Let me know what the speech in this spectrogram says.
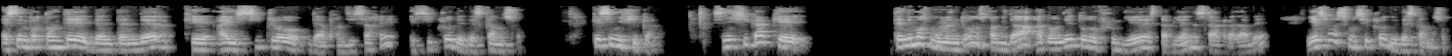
es importante de entender que hay ciclo de aprendizaje y ciclo de descanso. ¿Qué significa? Significa que tenemos momentos en nuestra vida a donde todo fluye, está bien, está agradable, y eso es un ciclo de descanso.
